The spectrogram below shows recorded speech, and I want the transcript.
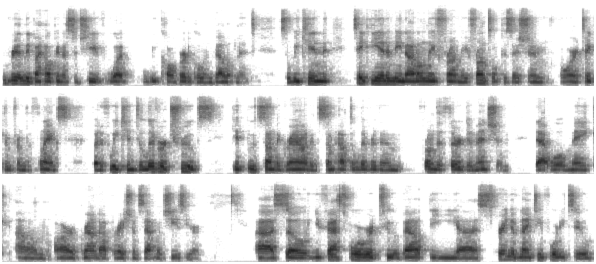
really by helping us achieve what we call vertical envelopment. So we can take the enemy not only from a frontal position or take them from the flanks, but if we can deliver troops, get boots on the ground, and somehow deliver them from the third dimension, that will make um, our ground operations that much easier. Uh, so you fast forward to about the uh, spring of 1942.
